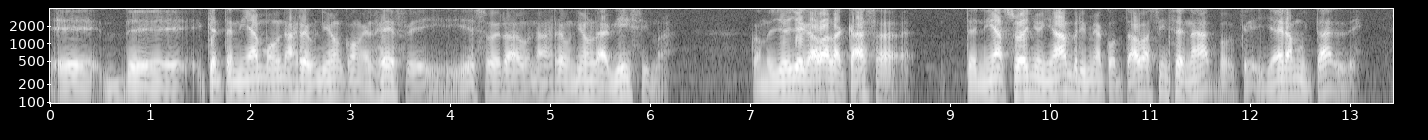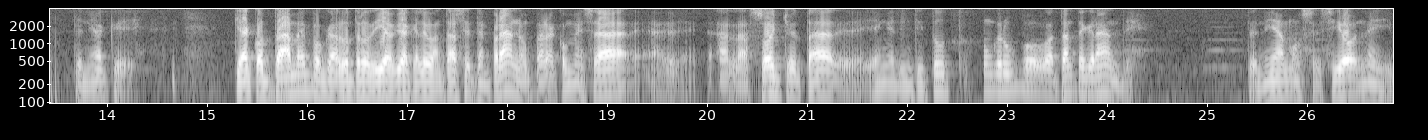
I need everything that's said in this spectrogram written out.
Eh, de, que teníamos una reunión con el jefe y eso era una reunión larguísima. Cuando yo llegaba a la casa tenía sueño y hambre y me acostaba sin cenar porque ya era muy tarde. Tenía que, que acostarme porque al otro día había que levantarse temprano para comenzar eh, a, las 8 estar eh, en el instituto. Un grupo bastante grande. Teníamos sesiones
